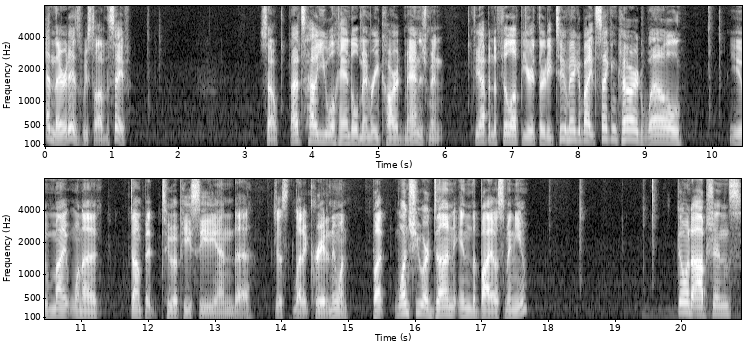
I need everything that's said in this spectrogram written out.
And there it is, we still have the save. So that's how you will handle memory card management. If you happen to fill up your 32 megabyte second card, well, you might want to dump it to a PC and uh, just let it create a new one. But once you are done in the BIOS menu, go into Options,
